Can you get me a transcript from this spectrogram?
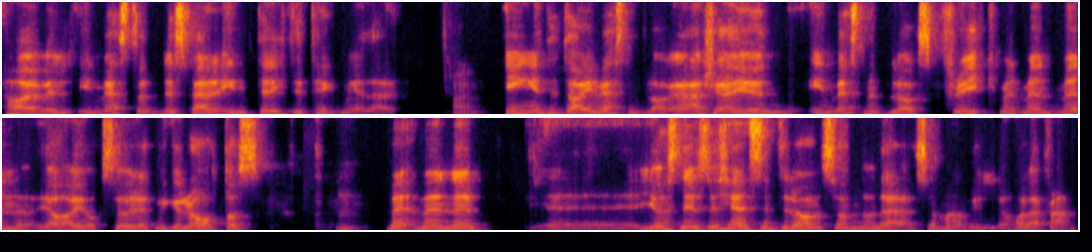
har jag väl Investor dessvärre inte riktigt tänkt med där. Nej. Inget av investmentbolag. Annars är jag ju en investmentbolagsfreak, men, men, men jag har ju också rätt mycket Ratos. Mm. Men, men eh, just nu så känns inte de som de där som man vill hålla fram.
